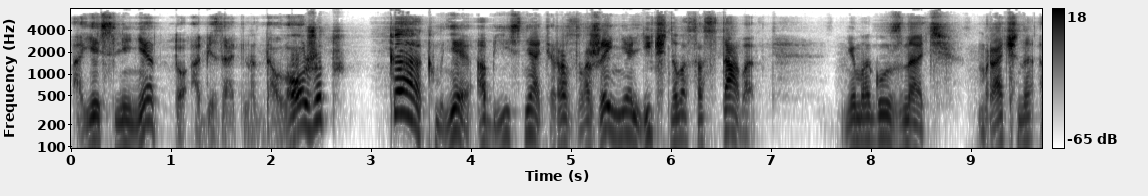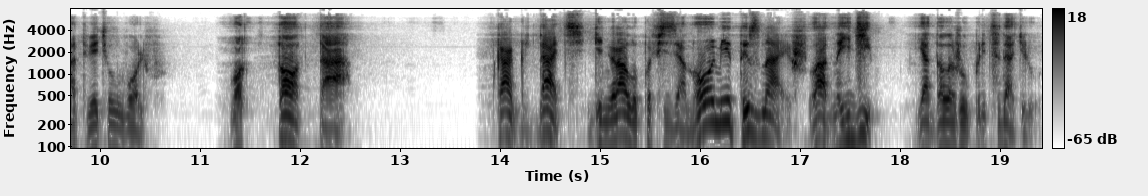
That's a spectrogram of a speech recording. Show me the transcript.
А если нет, то обязательно доложат. Как мне объяснять разложение личного состава? Не могу знать, мрачно ответил Вольф. Вот то-то! Как дать генералу по физиономии, ты знаешь. Ладно, иди. Я доложу председателю.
